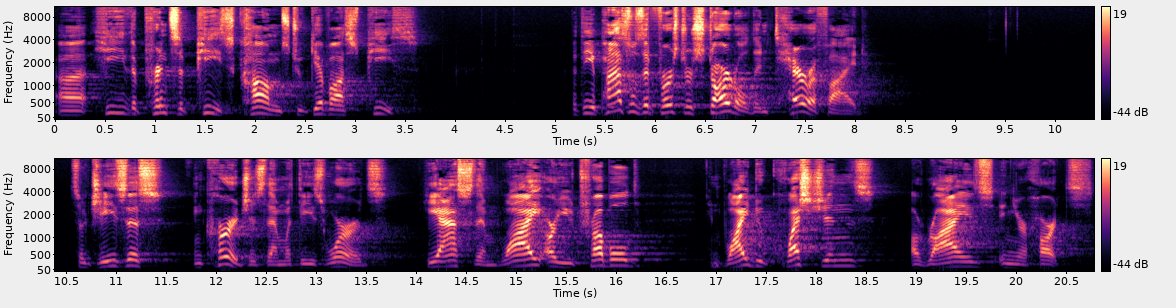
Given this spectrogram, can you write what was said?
uh, he, the Prince of Peace, comes to give us peace. But the apostles at first are startled and terrified. So Jesus encourages them with these words. He asks them, Why are you troubled? And why do questions arise in your hearts?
